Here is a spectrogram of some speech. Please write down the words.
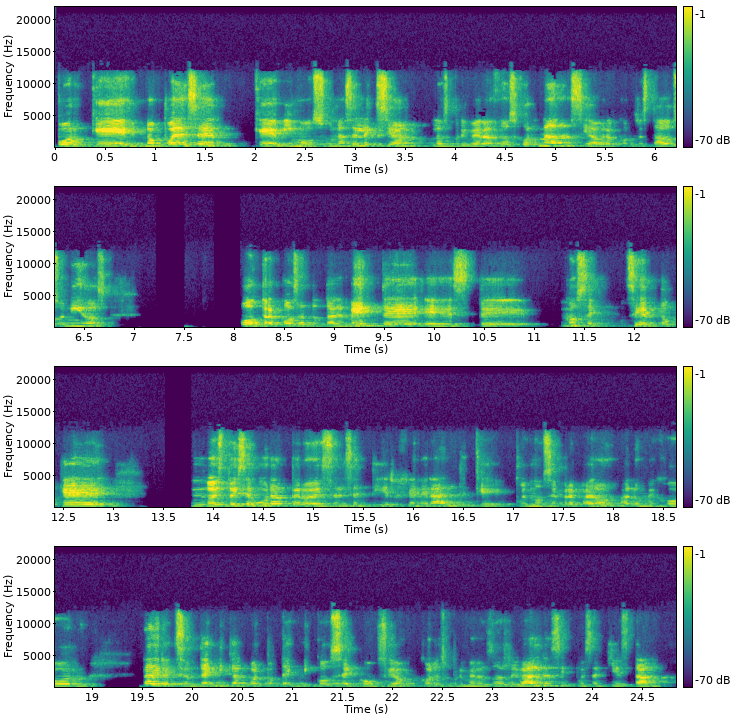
porque no puede ser que vimos una selección las primeras dos jornadas y ahora contra Estados Unidos otra cosa totalmente, este, no sé, siento que no estoy segura, pero es el sentir general de que pues no se preparó, a lo mejor la dirección técnica, el cuerpo técnico se confió con los primeros dos rivales y pues aquí está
